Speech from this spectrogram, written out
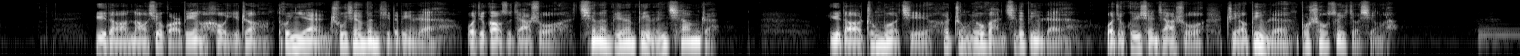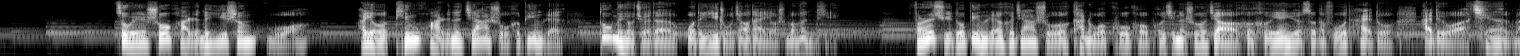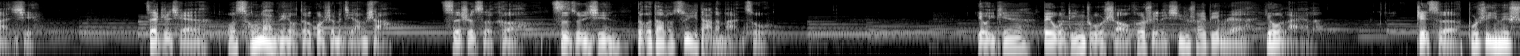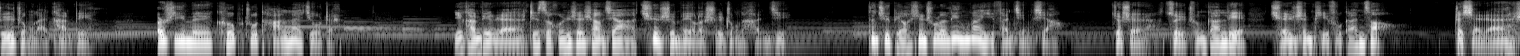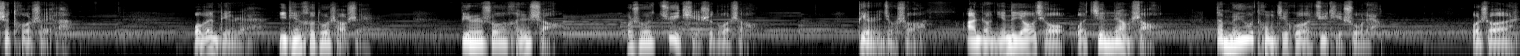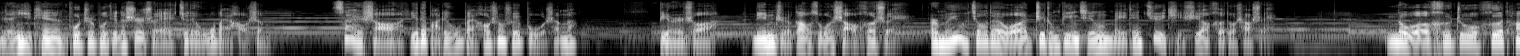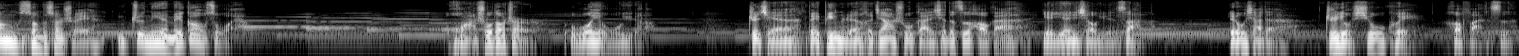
遇到脑血管病后遗症、吞咽出现问题的病人。我就告诉家属，千万别让病人呛着。遇到中末期和肿瘤晚期的病人，我就规劝家属，只要病人不受罪就行了。作为说话人的医生，我，还有听话人的家属和病人，都没有觉得我的医嘱交代有什么问题，反而许多病人和家属看着我苦口婆心的说教和和颜悦色的服务态度，还对我千恩万谢。在之前，我从来没有得过什么奖赏。此时此刻，自尊心得到了最大的满足。有一天，被我叮嘱少喝水的心衰病人又来了。这次不是因为水肿来看病，而是因为咳不出痰来就诊。一看病人这次浑身上下确实没有了水肿的痕迹，但却表现出了另外一番景象，就是嘴唇干裂，全身皮肤干燥。这显然是脱水了。我问病人一天喝多少水？病人说很少，我说具体是多少？病人就说：“按照您的要求，我尽量少，但没有统计过具体数量。”我说：“人一天不知不觉的失水就得五百毫升，再少也得把这五百毫升水补上啊。”病人说：“您只告诉我少喝水，而没有交代我这种病情每天具体需要喝多少水。那我喝粥喝汤算不算水？这你也没告诉我呀。”话说到这儿，我也无语了。之前被病人和家属感谢的自豪感也烟消云散了，留下的只有羞愧和反思。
